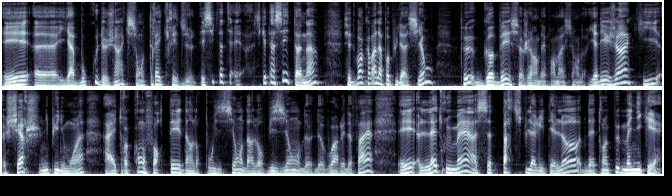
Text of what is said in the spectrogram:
et euh, il y a beaucoup de gens qui sont très crédules. Et ce qui est assez étonnant, c'est de voir comment la population peut gober ce genre d'informations-là. Il y a des gens qui cherchent, ni plus ni moins, à être confortés dans leur position, dans leur vision de, de voir et de faire. Et l'être humain a cette particularité-là d'être un peu manichéen.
